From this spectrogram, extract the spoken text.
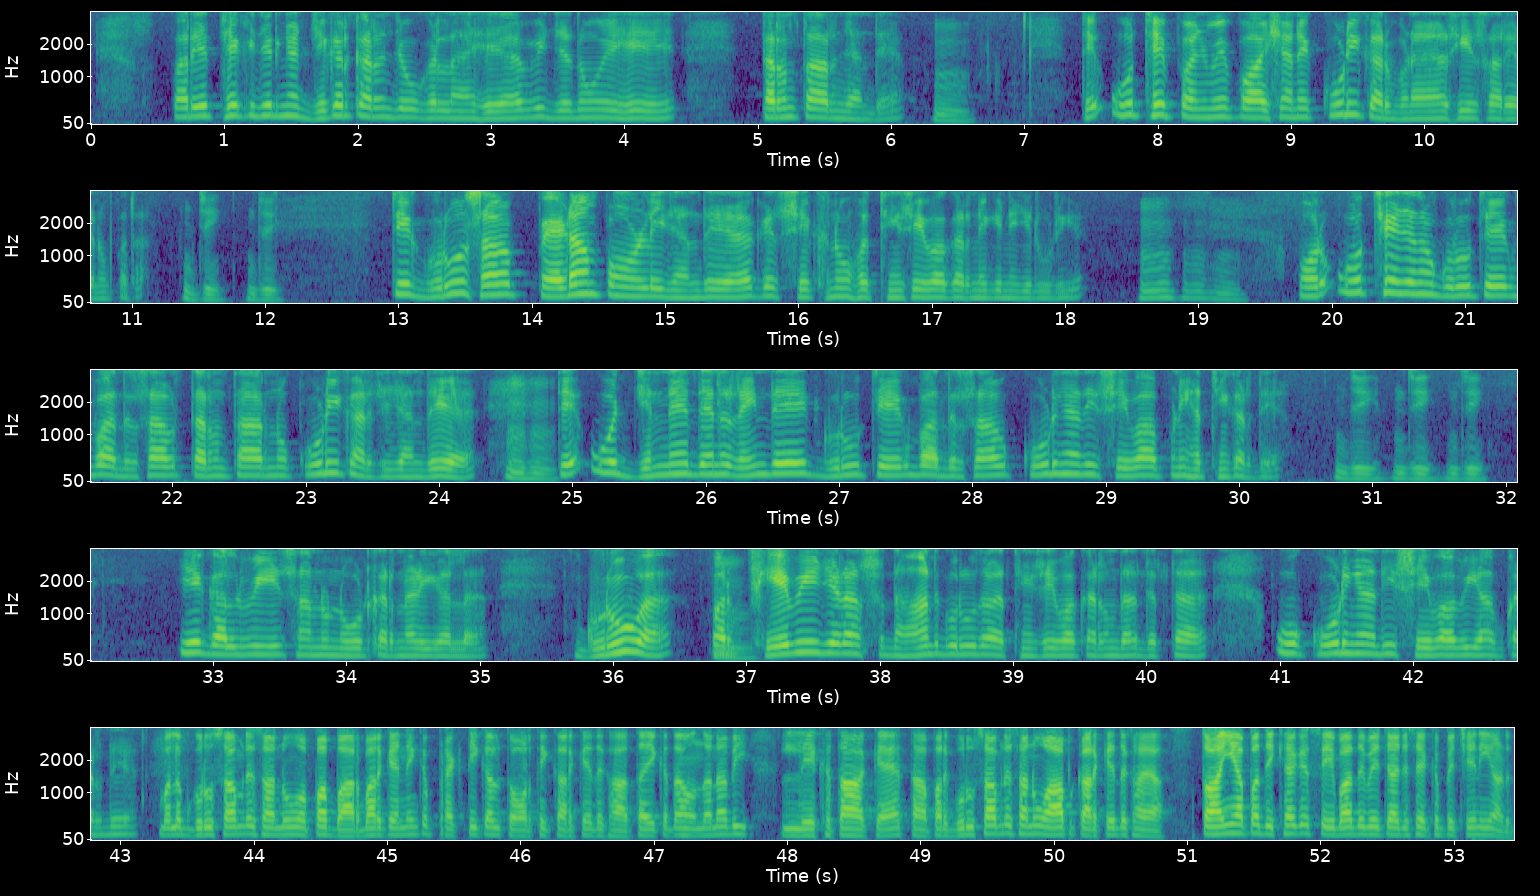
ਪਰ ਇੱਥੇ ਇੱਕ ਜਿਹੜੀਆਂ ਜ਼ਿਕਰ ਕਰਨ ਜੋ ਗੱਲਾਂ ਇਹ ਆ ਵੀ ਜਦੋਂ ਇਹ ਤਰਨਤਾਰਨ ਜਾਂਦੇ ਆ ਹੂੰ। ਤੇ ਉੱਥੇ ਪੰਜਵੇਂ ਪਾਤਸ਼ਾਹ ਨੇ ਕੂੜੀ ਘਰ ਬਣਾਇਆ ਸੀ ਸਾਰਿਆਂ ਨੂੰ ਪਤਾ। ਜੀ ਜੀ। ਤੇ ਗੁਰੂ ਸਾਹਿਬ ਪੈੜਾਂ ਪਾਉਣ ਲਈ ਜਾਂਦੇ ਆ ਕਿ ਸਿੱਖ ਨੂੰ ਹੱਥੀਂ ਸੇਵਾ ਕਰਨੀ ਕਿੰਨੀ ਜ਼ਰੂਰੀ ਹੈ ਹੂੰ ਹੂੰ ਹੂੰ। ਔਰ ਉੱਥੇ ਜਦੋਂ ਗੁਰੂ ਤੇਗ ਬਹਾਦਰ ਸਾਹਿਬ ਤਰਨਤਾਰਨ ਨੂੰ ਕੂੜੀ ਘਰ 'ਚ ਜਾਂਦੇ ਆ ਤੇ ਉਹ ਜਿੰਨੇ ਦਿਨ ਰਹਿੰਦੇ ਗੁਰੂ ਤੇਗ ਬਹਾਦਰ ਸਾਹਿਬ ਕੂੜੀਆਂ ਦੀ ਸੇਵਾ ਆਪਣੀ ਹੱਥੀਂ ਕਰਦੇ ਆ। ਜੀ ਜੀ ਜੀ। ਇਹ ਗੱਲ ਵੀ ਸਾਨੂੰ ਨੋਟ ਕਰਨ ਵਾਲੀ ਗੱਲ ਆ। ਗੁਰੂ ਆ ਪਰ। ਫੇਰ ਵੀ ਜਿਹੜਾ ਸਿਧਾਂਤ ਗੁਰੂ ਦਾ ਹੱਥੀਂ ਸੇਵਾ ਕਰਨ ਦਾ ਦਿੱਤਾ ਉਹ ਕੂੜੀਆਂ ਦੀ ਸੇਵਾ ਵੀ ਆਪ ਕਰਦੇ ਆ। ਮਤਲਬ ਗੁਰੂ ਸਾਹਿਬ ਨੇ ਸਾਨੂੰ ਆਪਾਂ ਬਾਰ-ਬਾਰ ਕਹਿੰਨੇ ਕਿ ਪ੍ਰੈਕਟੀਕਲ ਤੌਰ ਤੇ ਕਰਕੇ ਦਿਖਾਤਾ। ਇੱਕ ਤਾਂ ਹੁੰਦਾ ਨਾ ਵੀ ਲਿਖਤਾ ਕਹਿਤਾ ਪਰ ਗੁਰੂ ਸਾਹਿਬ ਨੇ ਸਾਨੂੰ ਆਪ ਕਰਕੇ ਦਿਖਾਇਆ। ਤਾਂ ਹੀ ਆਪਾਂ ਦੇਖਿਆ ਕਿ ਸੇਵਾ ਦੇ ਵਿੱਚ ਅੱਜ ਸਿੱਖ ਪਿੱਛੇ ਨਹੀਂ ਹਟਦੇ।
